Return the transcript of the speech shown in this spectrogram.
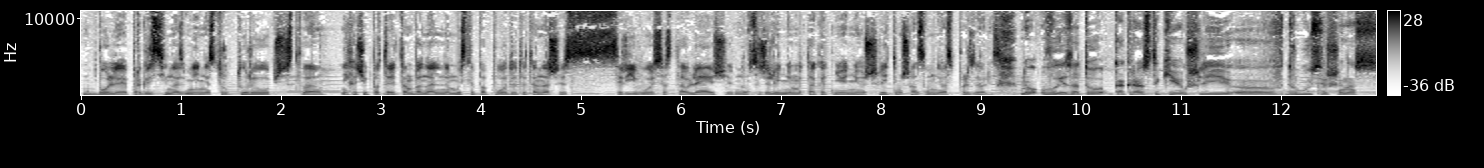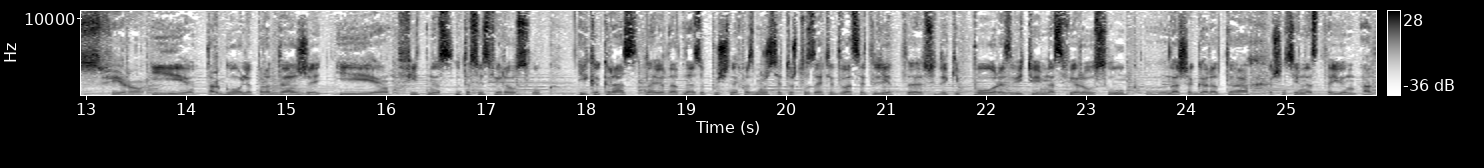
более прогрессивное изменение структуры общества. Не хочу повторять там банальные мысли по поводу вот этой нашей сырьевой составляющей, но, к сожалению, мы так от нее не ушли, этим шансом не воспользовались. Ну, вы зато как раз-таки ушли э, в другую совершенно сферу. И торговля, продажи, и фитнес – это все сфера услуг. И как раз, наверное, одна из запущенных возможностей, то, что за эти 20 лет э, все-таки по развитию именно сферы услуг в наших городах очень сильно отстаем от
